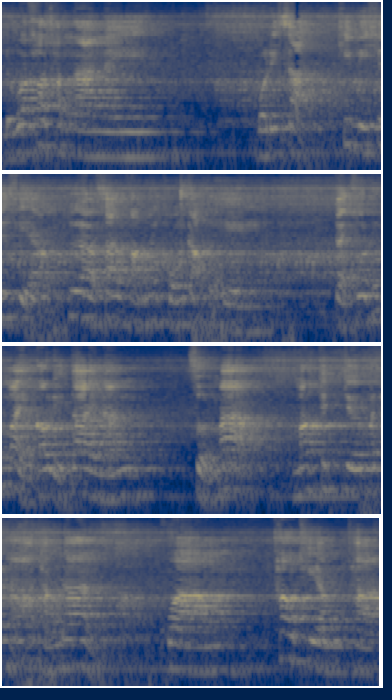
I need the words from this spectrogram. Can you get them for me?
หรือว่าเข้าทำงานใน บริษัทที่มีชื่อเสียงเพื่อสร้างความมั่นคงกับตัวเอง แต่คนรุ่นใหม่ของเกาหลีใต้นั้น ส่วนมากมักจะเจอปัญหาทางด้าน ความเท่าเทียมทาง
